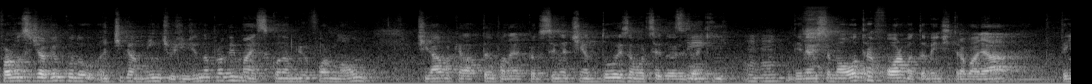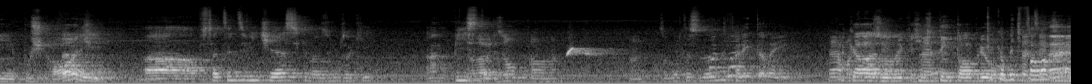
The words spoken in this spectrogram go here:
Fórmula você já viu quando antigamente, hoje em dia não dá pra ver mais, quando abriu Fórmula 1, tirava aquela tampa na época do Senna, tinha dois amortecedores Sim. aqui. Uhum. Entendeu? Isso é uma outra forma também de trabalhar. Tem push rod. Peraí, a 720S que nós vimos aqui, a pista, Ela é horizontal, né? Os amortecedores McLaren também. É, Aquela McLaren, azul, né? Que a gente é. tentou abrir Que o. eu acabei de falar. É,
